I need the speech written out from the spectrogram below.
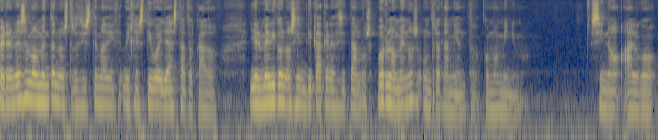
pero en ese momento nuestro sistema digestivo ya está tocado y el médico nos indica que necesitamos por lo menos un tratamiento como mínimo, si no algo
